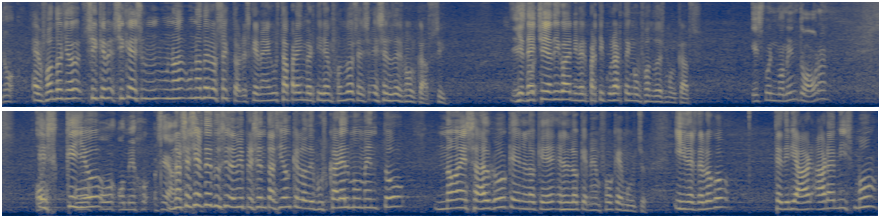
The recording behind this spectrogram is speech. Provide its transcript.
no. En fondos yo sí que, sí que es un- uno, uno de los sectores que me gusta para invertir en fondos es, es el de small caps, sí. Y ¿Es, de hecho ya digo a nivel particular tengo un fondo de small caps. ¿Es buen momento ahora? Es que o- yo- O, mejor, o sea, No sé si has deducido de mi presentación que lo de buscar el momento no es algo que en, lo que, en lo que me enfoque mucho. Y desde luego te diría, ahora, mismo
